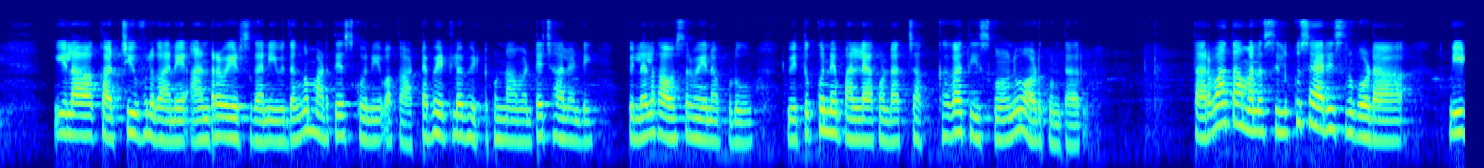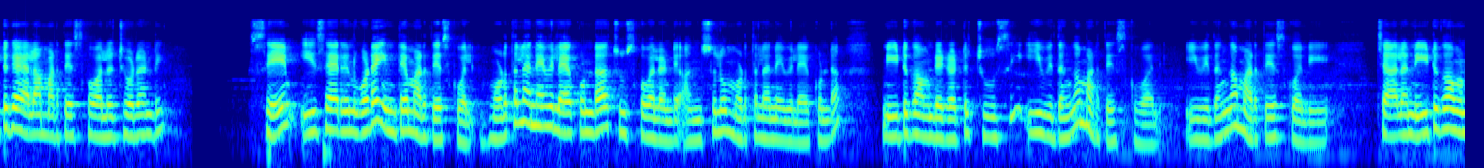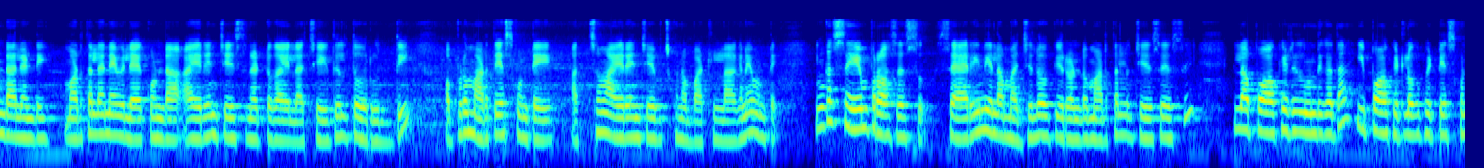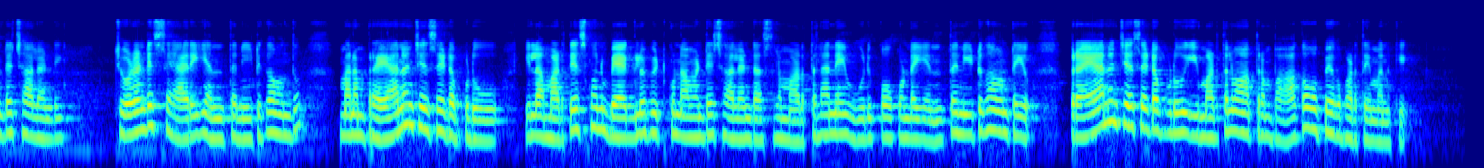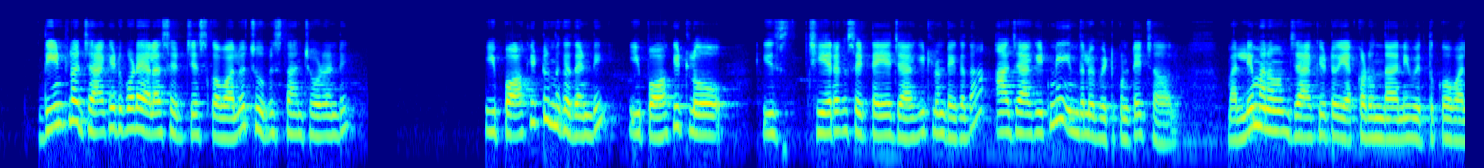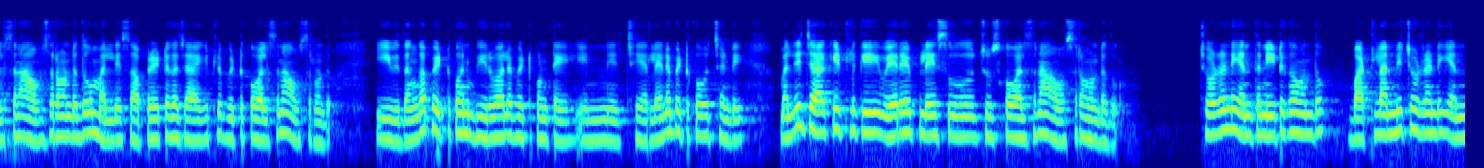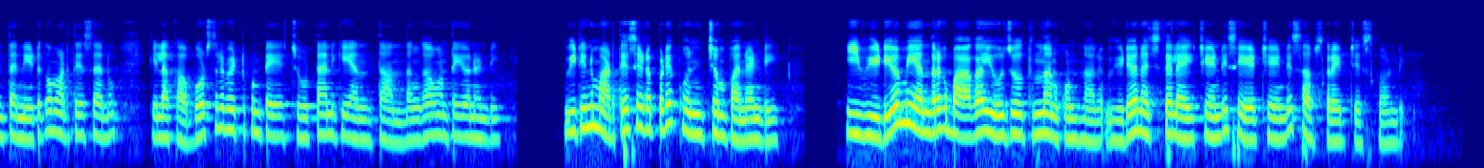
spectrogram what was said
ఇలా కర్చీఫ్లు కానీ అండర్వేర్స్ కానీ ఈ విధంగా మడతేసుకొని ఒక అట్టపేటలో పెట్టుకున్నామంటే చాలండి. పిల్లలకు అవసరమైనప్పుడు వెతుక్కునే పని లేకుండా చక్కగా తీసుకొని వాడుకుంటారు. తర్వాత మన సిల్క్ శారీస్ను కూడా నీట్గా ఎలా మడతేసుకోవాలో చూడండి. సేమ్ ఈ శారీని కూడా ఇంతే మడతేసుకోవాలి. ముడతలు అనేవి లేకుండా చూసుకోవాలండి. అంచులు ముడతలు అనేవి లేకుండా నీట్గా ఉండేటట్టు చూసి ఈ విధంగా మడతేసుకోవాలి. ఈ విధంగా మడతేసుకొని చాలా నీట్గా ఉండాలండి. మడతలు అనేవి లేకుండా ఐరన్ చేసినట్టుగా ఇలా చేతులతో రుద్ది అప్పుడు మడతేసుకుంటే అచ్చం ఐరన్ చేయించుకున్న బట్టలలాగానే ఉంటాయి. ఇంకా సేమ్ ప్రాసెస్. శారీని ఇలా మధ్యలోకి రెండు మడతలు చేసేసి ఇలా పాకెట్ ఉంది కదా ఈ పాకెట్లోకి పెట్టేసుకుంటే చాలండి. చూడండి శారీ ఎంత నీట్గా ఉందో. మనం ప్రయాణం చేసేటప్పుడు ఇలా మడతేసుకొని బ్యాగ్లో పెట్టుకున్నామంటే చాలండి అసలు మడతలు అనేవి ఊడిపోకుండా ఎంత నీట్గా ఉంటాయో. ప్రయాణం చేసేటప్పుడు ఈ మడతలు మాత్రం బాగా ఉపయోగపడతాయి మనకి. దీంట్లో జాకెట్ కూడా ఎలా సెట్ చేసుకోవాలో చూపిస్తాను చూడండి. ఈ పాకెట్ ఉంది కదండి ఈ పాకెట్లో ఈ చీరకు సెట్ అయ్యే జాకెట్లు ఉంటాయి కదా ఆ జాకెట్ని ఇందులో పెట్టుకుంటే చాలు. మళ్ళీ మనం జాకెట్ ఎక్కడుందా అని వెతుక్కోవాల్సిన అవసరం ఉండదు. మళ్ళీ సపరేట్గా జాకెట్లు పెట్టుకోవాల్సిన అవసరం ఉండదు. ఈ విధంగా పెట్టుకొని బీరువాలో పెట్టుకుంటే ఎన్ని చీరలైనా పెట్టుకోవచ్చండి. మళ్ళీ జాకెట్లకి వేరే ప్లేసు చూసుకోవాల్సిన అవసరం ఉండదు. చూడండి ఎంత నీట్గా ఉందో. బట్టలన్నీ చూడండి ఎంత నీట్గా మడతేశాను. ఇలా కబోర్డ్స్లో పెట్టుకుంటే చూడటానికి ఎంత అందంగా ఉంటాయోనండి. వీటిని మడతేసేటప్పుడే కొంచెం పనండి. ఈ వీడియో మీ అందరికి బాగా యూజ్ అవుతుంది అనుకుంటున్నాను వీడియో నచ్చితే లైక్ చేయండి షేర్ చేయండి సబ్స్క్రైబ్ చేసుకోండి.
